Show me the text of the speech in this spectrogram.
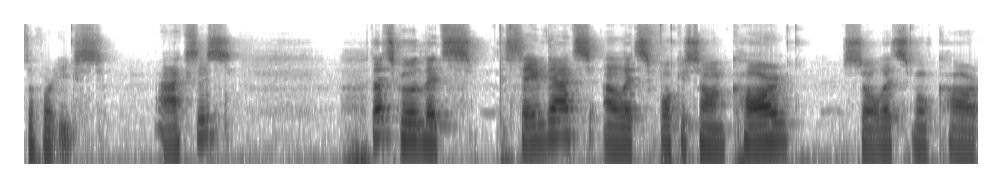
so for x axis that's good. Let's save that and let's focus on car. So let's move car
